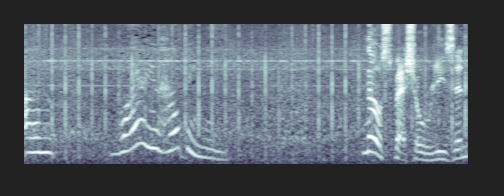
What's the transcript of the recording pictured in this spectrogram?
Um, why are you helping me? No special reason.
